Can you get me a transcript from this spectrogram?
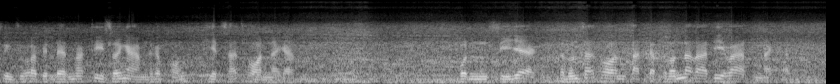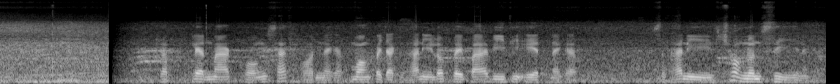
ซึ่งถือว่าเป็นแลนด์มาร์คที่สวยงามนะครับของเขตสาทรนะครับ บนสี่แยกถนนสาทรตัดกับถนนนราธิวาสนะครับ ครับแลนด์มาร์คของสาทรนะครับ มองไปจากสถานีรถไฟฟ้า BTS นะครับ สถานีช่องนนทรีนะครับ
